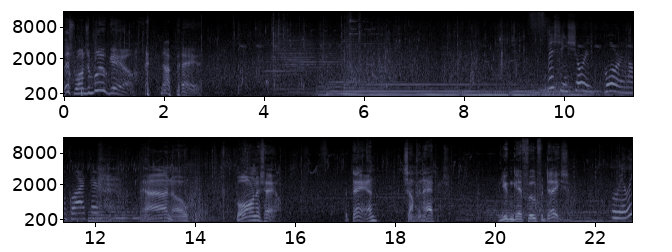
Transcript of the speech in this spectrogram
This one's a bluegill. Not bad. Sure is boring, Uncle Arthur. I know. Boring as hell. But then, something happens. And you can get food for days, Really?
